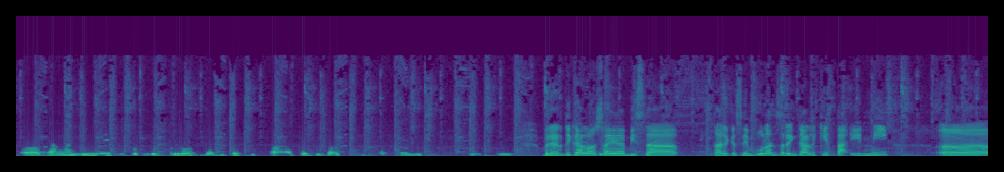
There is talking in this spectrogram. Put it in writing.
eh, tangan ini seperti perut nggak bisa buka atau bisa bisa balik. Gitu. Berarti kalau saya bisa tarik kesimpulan sering kali kita ini eh,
